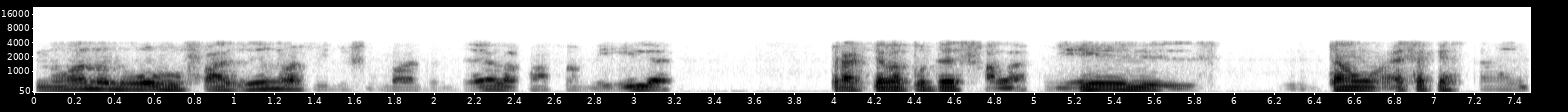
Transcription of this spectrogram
no ano novo, fazer uma videochamada dela com a família, para que ela pudesse falar com eles. Então, essa questão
